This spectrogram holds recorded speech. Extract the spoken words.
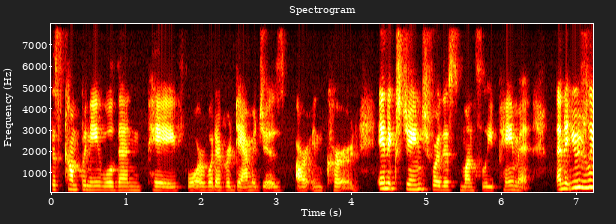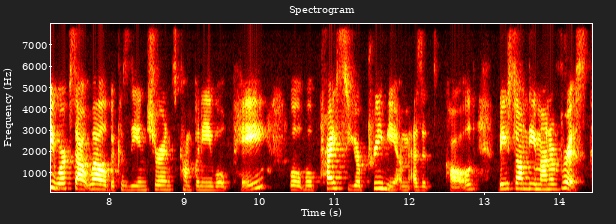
this company will then pay for whatever damages are incurred in exchange for this monthly payment. And it usually works out well because the insurance company will pay, will, will price your premium, as it's called, based on the amount of risk.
